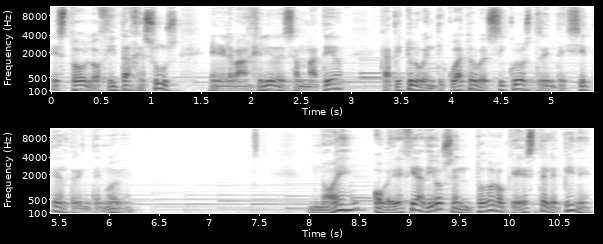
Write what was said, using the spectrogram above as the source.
Esto lo cita Jesús en el Evangelio de San Mateo, capítulo 24, versículos 37 al 39. Noé obedece a Dios en todo lo que éste le pide,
